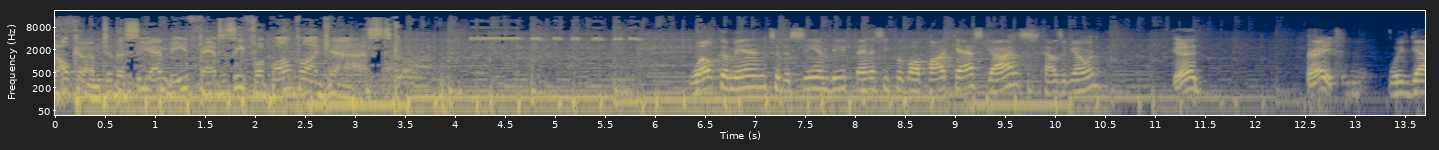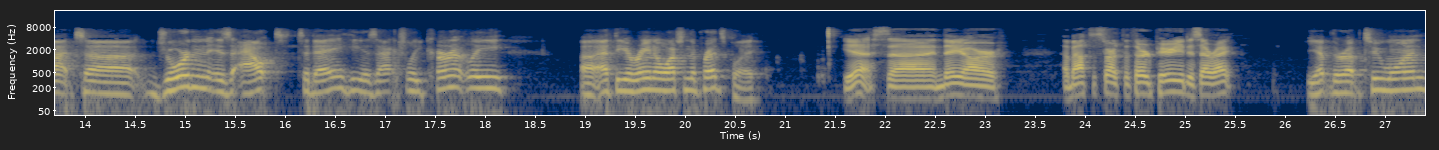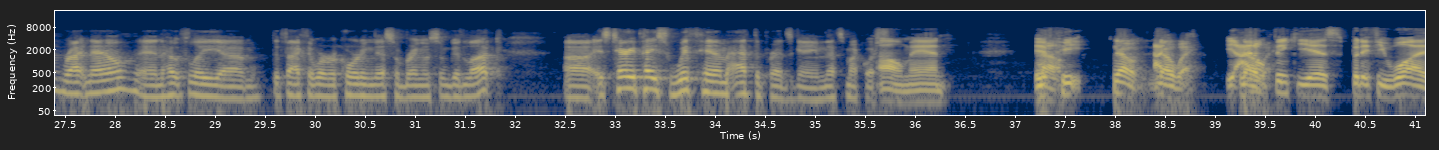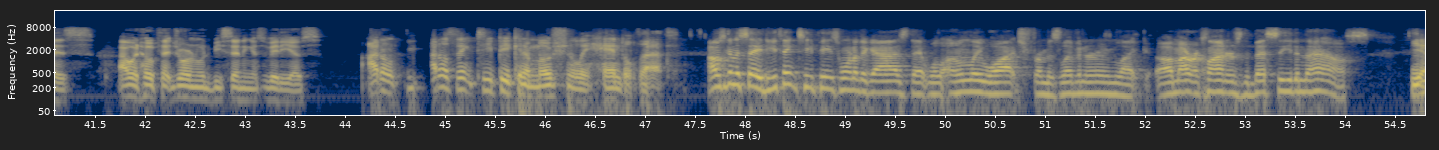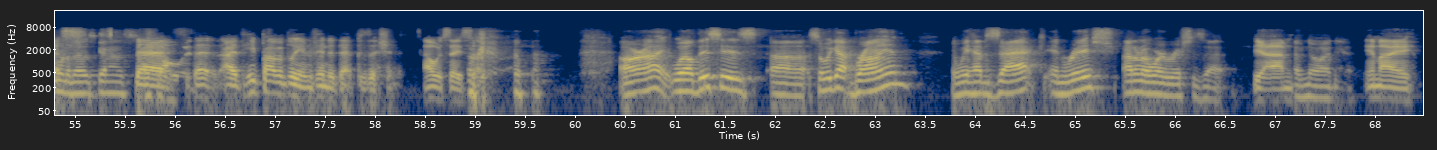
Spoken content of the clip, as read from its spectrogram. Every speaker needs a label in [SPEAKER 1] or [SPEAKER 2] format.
[SPEAKER 1] Welcome to the CMB Fantasy Football Podcast.
[SPEAKER 2] Welcome in to the CMB Fantasy Football Podcast, guys. How's it going?
[SPEAKER 3] Good.
[SPEAKER 4] Great.
[SPEAKER 2] We've got uh, Jordan is out today. He is actually currently uh, at the arena watching the Preds play.
[SPEAKER 3] Yes, uh, and they are about to start the third period. Is that right?
[SPEAKER 2] Yep, they're up 2 1 right now, and hopefully um, the fact that we're recording this will bring them some good luck. Uh, is Terry Pace with him at the Preds game? That's my question.
[SPEAKER 3] Oh, man. If
[SPEAKER 4] No.
[SPEAKER 3] he.
[SPEAKER 4] No, no
[SPEAKER 3] I-
[SPEAKER 4] way.
[SPEAKER 3] Yeah,
[SPEAKER 4] No
[SPEAKER 3] I don't
[SPEAKER 4] way.
[SPEAKER 3] think he is, but if he was, I would hope that Jordan would be sending us videos.
[SPEAKER 4] I don't. I don't think TP can emotionally handle that.
[SPEAKER 2] I was going to say, do you think TP is one of the guys that will only watch from his living room, like, oh, my recliner's the best seat in the house? Is
[SPEAKER 4] Yes.
[SPEAKER 2] One of those guys?
[SPEAKER 4] That, that I, he probably invented that position.
[SPEAKER 3] I would say so.
[SPEAKER 2] All right. Well, this is uh, so we got Brian and we have Zach and Rish. I don't know where Rish is at.
[SPEAKER 3] Yeah, I'm
[SPEAKER 2] I have no idea.
[SPEAKER 3] Am I?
